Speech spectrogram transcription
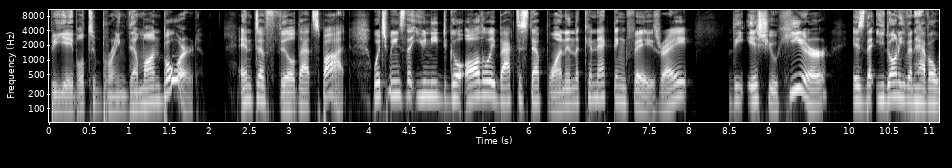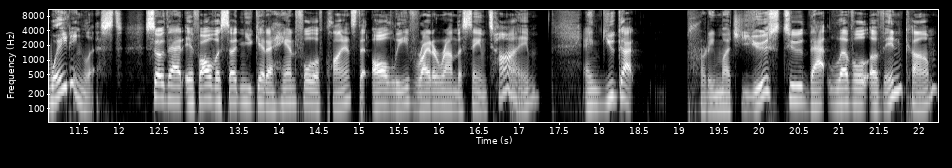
be able to bring them on board and to fill that spot, which means that you need to go all the way back to step one in the connecting phase, right? The issue here is that you don't even have a waiting list. So that if all of a sudden you get a handful of clients that all leave right around the same time, and you got pretty much used to that level of income,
